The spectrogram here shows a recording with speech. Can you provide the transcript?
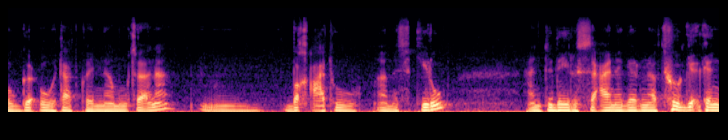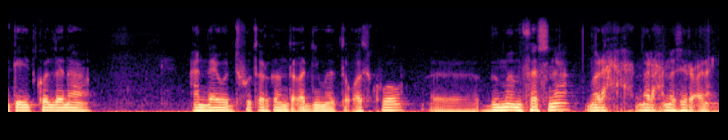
ውግዕ ውታት ኮይንና ምውፃእና ብቕዓቱ ኣመስኪሩ ሓንቲ ዘይርስዓ ነገር ናብቲ ውግእ ከንከይድ ከለና ዓንዳይ ወዲ ፍጡር ከም ተቐዲመ ዝጠቐስክዎ ብመንፈስና መራሕ መስርዕና እዩ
